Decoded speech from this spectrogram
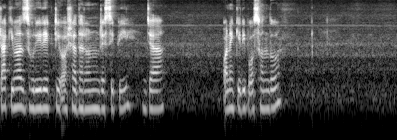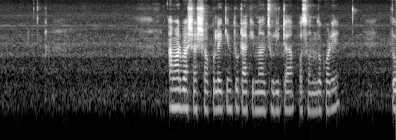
টাকি মাছ ঝুরির একটি অসাধারণ রেসিপি যা অনেকেরই পছন্দ। আমার বাসার সকলেই কিন্তু টাকি মাছ ঝুরিটা পছন্দ করে। তো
